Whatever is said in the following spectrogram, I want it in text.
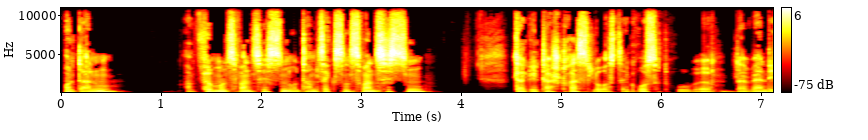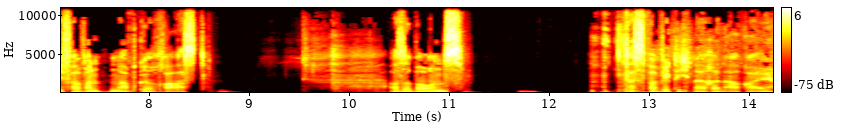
Und dann am 25. und am 26. Da geht der Stress los, der große Trubel. Da werden die Verwandten abgerast. Also bei uns, das war wirklich eine Rennerei.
